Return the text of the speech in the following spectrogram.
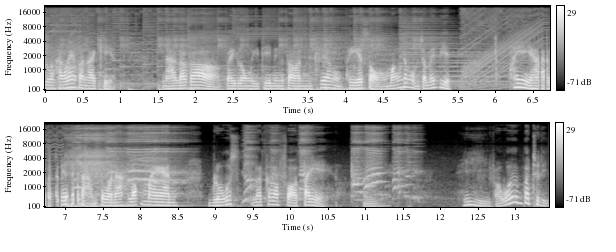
ลงครั้งแรกตอนอาร์เคดนะ แล้วก็ไปลงอีกทีหนึ่งตอนเครื่อง PS2 มั้งถ้าผมจำไม่ผิดนี่ฮะเราจะเล่นได้ 3 ตัวนะ Lockman Blues แล้วก็ Forte นี่ Power Battery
